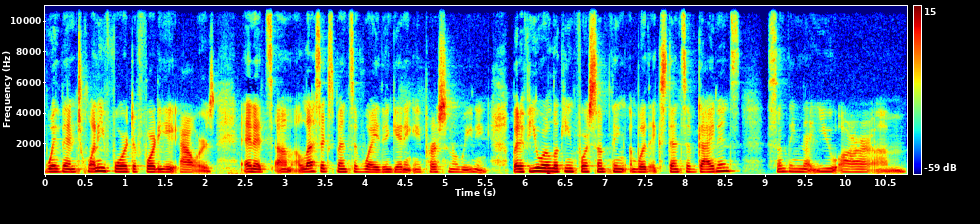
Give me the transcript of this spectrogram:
within 24 to 48 hours, and it's um, a less expensive way than getting a personal reading. But if you are looking for something with extensive guidance, something that you are um,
